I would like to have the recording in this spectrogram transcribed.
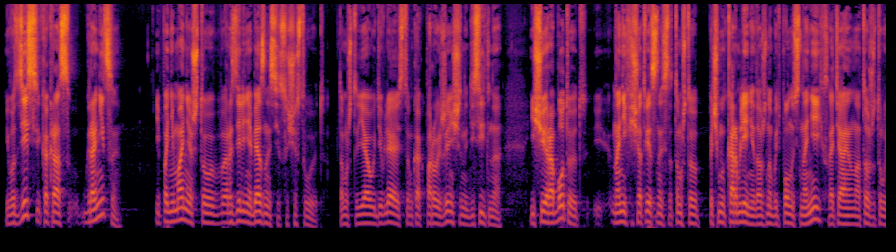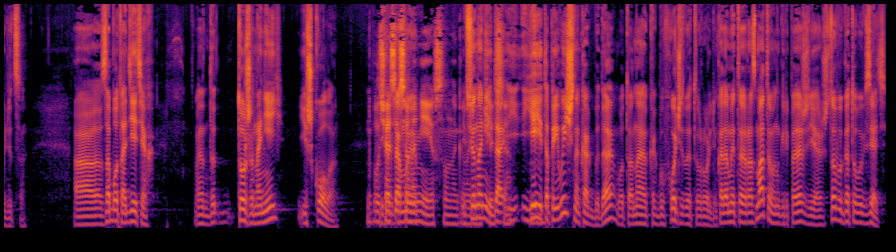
И вот здесь как раз границы и понимание, что разделение обязанностей существует. Потому что я удивляюсь, там, как порой женщины действительно еще и работают, и на них еще ответственность о том, что почему кормление должно быть полностью на ней, хотя она тоже трудится. А, забота о детях э, тоже на ней и школа. Ну, получается, все мы- на ней, условно И говоря. все на ней, да. всё. И, и ей это привычно, как бы, да, вот она как бы входит в эту роль. Но когда мы это разматываем, он говорит, подожди, а что вы готовы взять?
